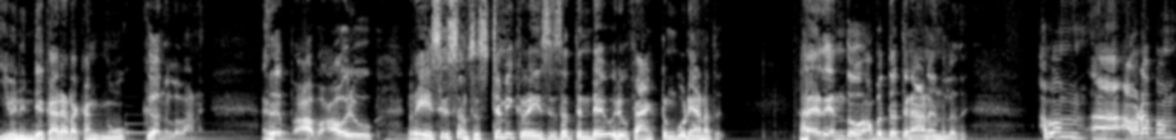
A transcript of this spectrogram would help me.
ഈവൻ ഇന്ത്യക്കാരടക്കം നോക്കുക എന്നുള്ളതാണ്. അത് ആ ഒരു റേസിസം സിസ്റ്റമിക് റേസിസത്തിന്റെ ഒരു ഫാക്ടറും കൂടിയാണത്. അതായത് എന്തോ അബദ്ധത്തിനാണ് എന്നുള്ളത്. അപ്പം അവിടെ അപ്പം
